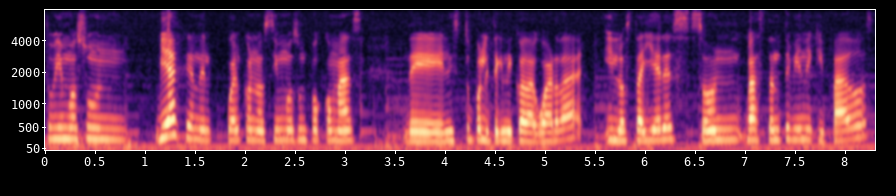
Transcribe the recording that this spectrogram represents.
tuvimos un viaje en el cual conocimos un poco más del Instituto Politécnico de Aguarda y los talleres son bastante bien equipados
